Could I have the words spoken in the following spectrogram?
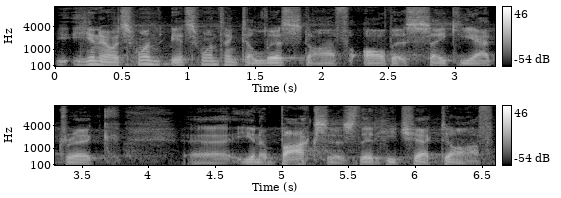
You know, it's one, it's one thing to list off all the psychiatric, uh, you know, boxes that he checked off.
